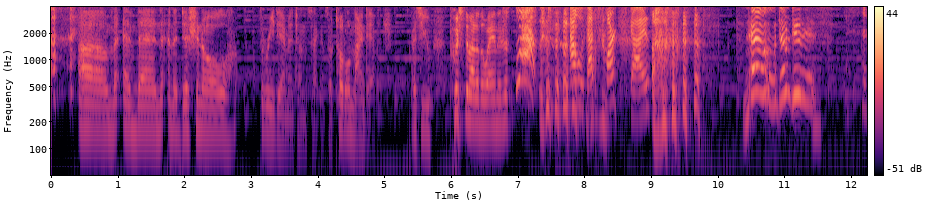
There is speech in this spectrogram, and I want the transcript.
um, and then an additional three damage on the second. So total nine damage. As you push them out of the way and they're just. Ow, that's smart, guys. no, don't do this!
